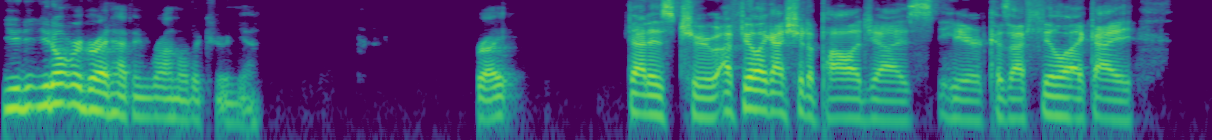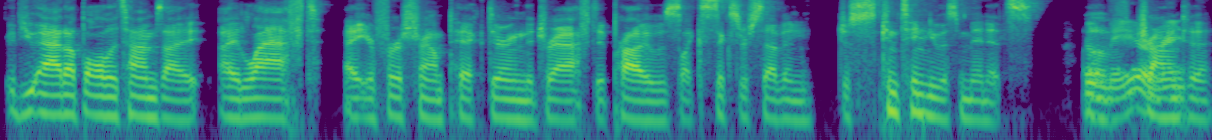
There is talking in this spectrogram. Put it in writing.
You you don't regret having Ronald Acuna, right? That is true. I feel like I should apologize here because I feel like I, if you add up all the times I I laughed at your first round pick during the draft, it probably was like six or seven just continuous minutes oh, of me trying Rainey? to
